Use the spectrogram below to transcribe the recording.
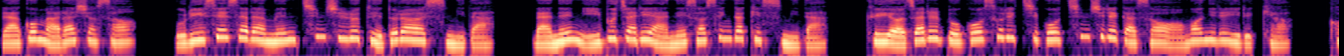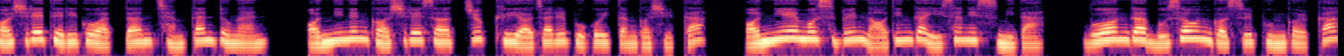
라고 말하셔서 우리 세 사람은 침실로 되돌아왔습니다. 나는 이부자리 안에서 생각했습니다. 그 여자를 보고 소리치고 침실에 가서 어머니를 일으켜 거실에 데리고 왔던 잠깐 동안 언니는 거실에서 쭉 그 여자를 보고 있던 것일까? 언니의 모습은 어딘가 이상했습니다. 무언가 무서운 것을 본 걸까?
